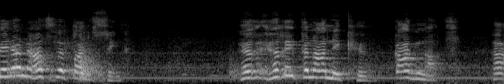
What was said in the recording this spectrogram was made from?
բերանը հացներ տալիս ենք։ Հղի կնանիք կանգնած, հա,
